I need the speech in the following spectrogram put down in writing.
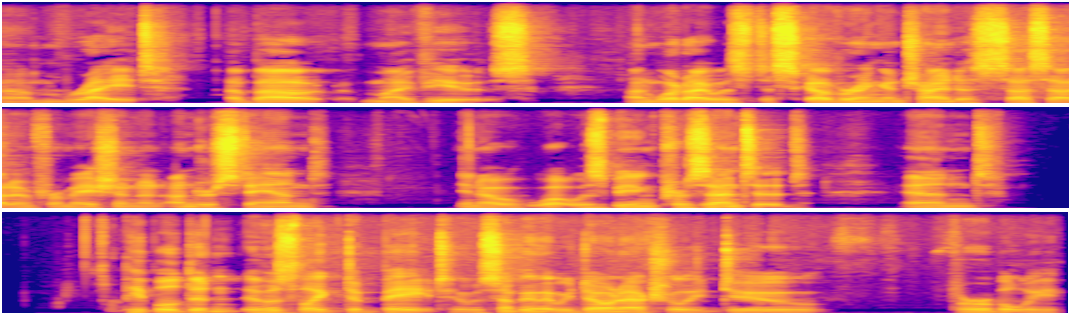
um, write about my views on what I was discovering and trying to suss out information and understand, you know, what was being presented. And people didn't, it was like debate. It was something that we don't actually do verbally.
